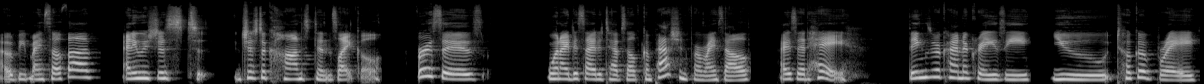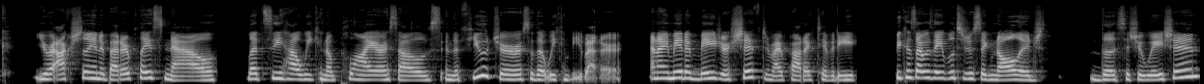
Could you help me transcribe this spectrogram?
I would beat myself up, and it was just just a constant cycle. Versus when I decided to have self-compassion for myself, I said, "Hey, things were kind of crazy. You took a break. You're actually in a better place now. let's see how we can apply ourselves in the future so that we can be better. And I made a major shift in my productivity because I was able to just acknowledge the situation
